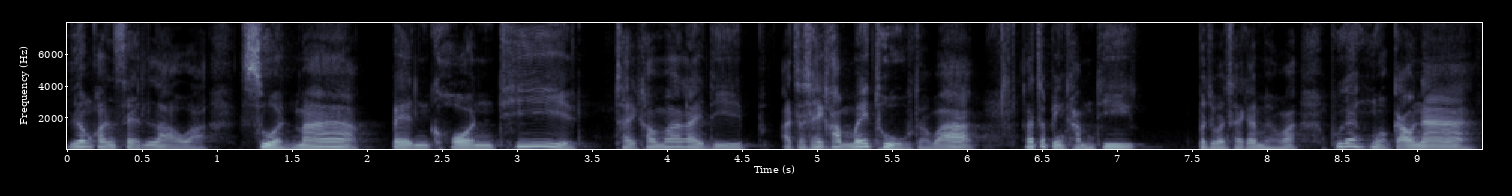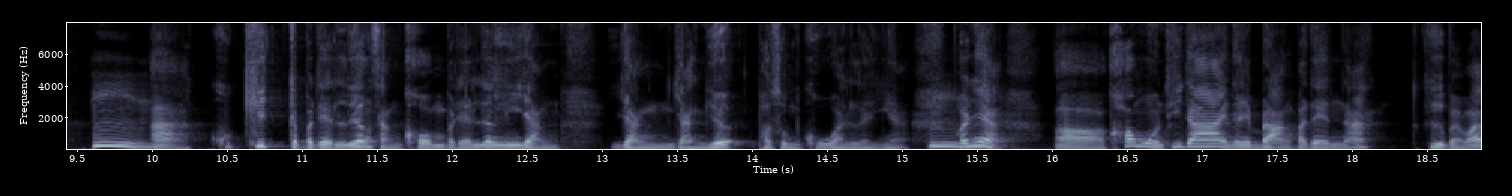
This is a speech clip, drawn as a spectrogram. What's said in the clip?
เรื่อง consent เราอะ ส่วนมากเป็นคนที่ใช้คำว่าอะไรดี อาจจะใช้คำไม่ถูกแต่ว่าน่าจะเป็นคำที่ปัจจุบันใช้กันเหมือนว่าพูดง่ายๆหัวก้าวหน้าอืมอ่า คิดกับประเด็นเรื่องสังคมประเด็นเรื่องนี้อย่างอย่างอย่างเยอะพอสมควรอะไรอย่างเงี้ยเพราะเนี่ยเอ่อข้อมูลที่ได้ในบางประเด็นนะ คือแบบว่า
